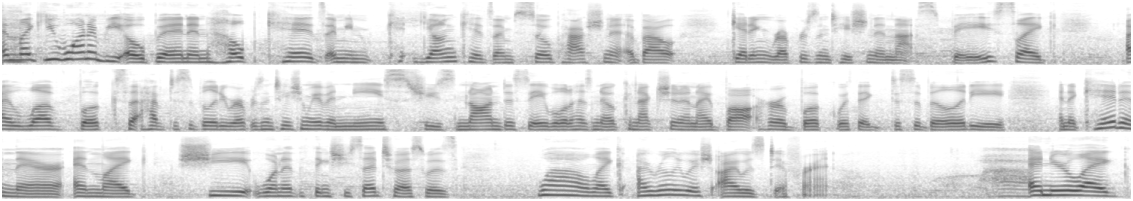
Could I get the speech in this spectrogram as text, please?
and like you want to be open and help kids i mean ki- young kids i'm so passionate about getting representation in that space like i love books that have disability representation we have a niece she's non-disabled has no connection and i bought her a book with a disability and a kid in there and like she one of the things she said to us was wow like i really wish i was different Wow. and you're like,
